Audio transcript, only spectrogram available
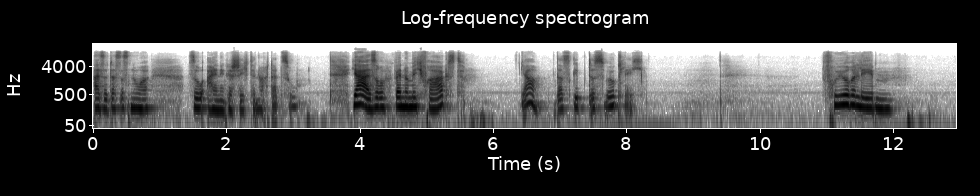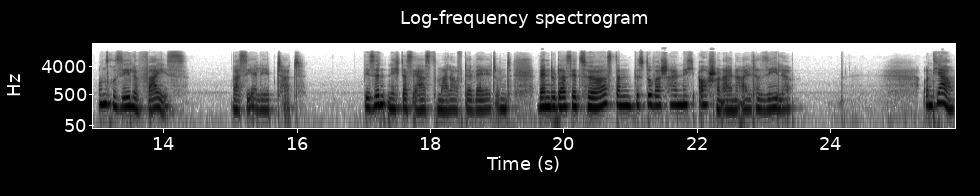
Also das ist nur so eine Geschichte noch dazu. Ja, also wenn du mich fragst, ja, das gibt es wirklich. Frühere Leben. Unsere Seele weiß, was sie erlebt hat. Wir sind nicht das erste Mal auf der Welt und wenn du das jetzt hörst, dann bist du wahrscheinlich auch schon eine alte Seele. Und ja,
